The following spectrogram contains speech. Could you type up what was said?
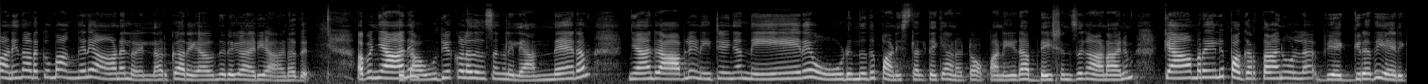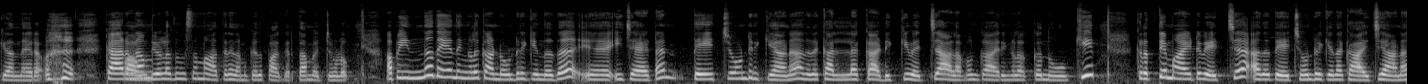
പണി നടക്കുമ്പോൾ അങ്ങനെയാണല്ലോ എല്ലാവർക്കും അറിയാവുന്ന ഒരു കാര്യമാണത് അപ്പോൾ ഞാൻ ഔദ്യമൊക്കെയുള്ള ദിവസങ്ങളില്ലേ അന്നേരം ഞാൻ രാവിലെ എണീറ്റ് കഴിഞ്ഞാൽ നേരെ ഓടുന്നത് പണിസ്ഥലത്തേക്കാണ് കേട്ടോ. പണിയുടെ അപ്ഡേഷൻസ് കാണാനും ക്യാമറയിൽ പകർത്താനും ഉള്ള വ്യഗ്രതയായിരിക്കും അന്നേരം. കാരണം ഉള്ള ദിവസം മാത്രമേ നമുക്കത് പകർത്താൻ പറ്റുള്ളൂ. അപ്പോൾ ഇന്ന് ദേ നിങ്ങൾ കണ്ടുകൊണ്ടിരിക്കുന്നത് ഈ ചേട്ടൻ തേച്ചുകൊണ്ടിരിക്കുകയാണ് അത് കല്ലൊക്കെ അടുക്കി വെച്ച് അളവും കാര്യങ്ങളൊക്കെ നോക്കി കൃത്യമായിട്ട് വെച്ച് അത് തേച്ചുകൊണ്ടിരിക്കുന്ന കാഴ്ചയാണ്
